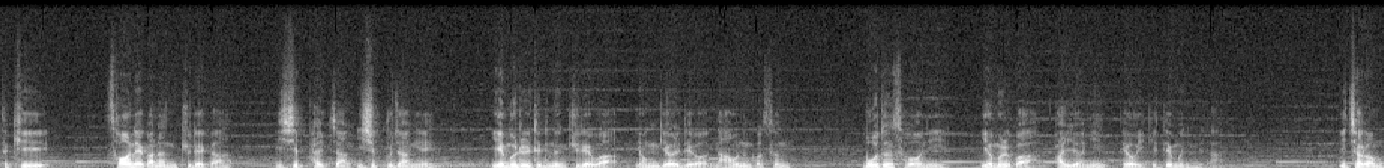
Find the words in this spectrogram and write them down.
특히 서원에 관한 규례가 28장, 29장에 예물을 드리는 규례와 연결되어 나오는 것은 모든 서원이 예물과 관련이 되어 있기 때문입니다. 이처럼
